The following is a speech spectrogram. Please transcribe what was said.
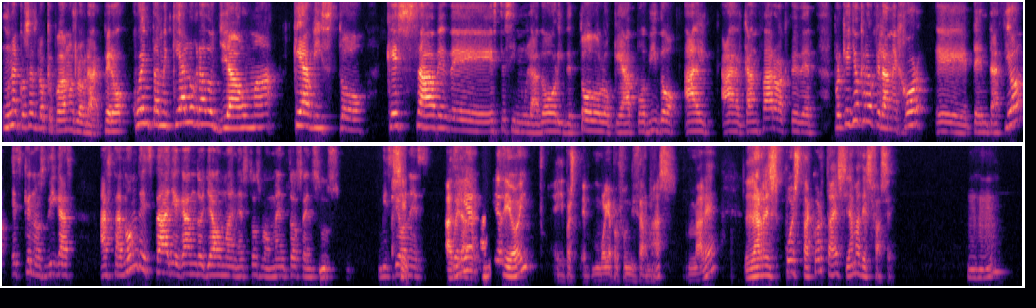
una cosa es lo que podamos lograr, pero cuéntame, ¿qué ha logrado Yauma? ¿Qué ha visto? ¿Qué sabe de este simulador y de todo lo que ha podido alcanzar o acceder? Porque yo creo que la mejor eh, tentación es que nos digas hasta dónde está llegando Yauma en estos momentos en sus visiones. A, día, de hoy, eh, pues eh, voy a profundizar más, ¿vale? La respuesta corta es, se llama desfase.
